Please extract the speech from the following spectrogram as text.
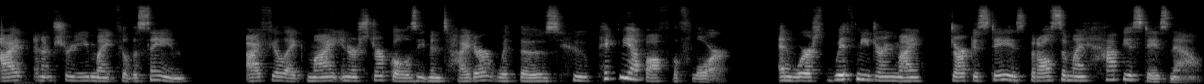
I've, and I'm sure you might feel the same. I feel like my inner circle is even tighter with those who pick me up off the floor and were with me during my darkest days, but also my happiest days now.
